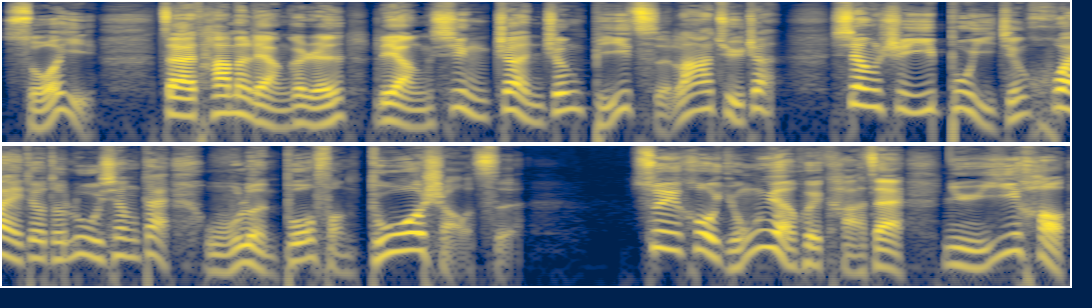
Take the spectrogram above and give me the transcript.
所以在他们两个人两性战争、彼此拉锯战，像是一部已经坏掉的录像带，无论播放多少次，最后永远会卡在女一号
